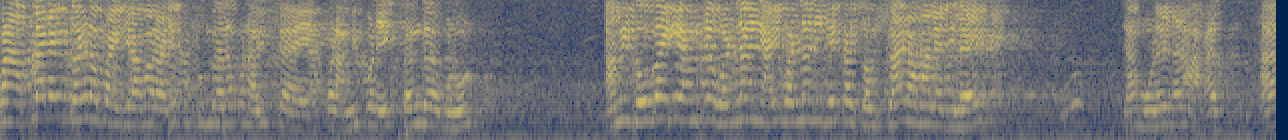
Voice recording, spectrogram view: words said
पण आपल्यालाही कळलं पाहिजे. आम्हाला अनेक कुटुंबाला पण आयुष्य आहे. आपण आम्ही पण एक संघ म्हणून आम्ही दोघंही आमच्या वडिलांनी आई वडिलांनी जे काही संस्कार आम्हाला दिले त्यामुळे ना हा हा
